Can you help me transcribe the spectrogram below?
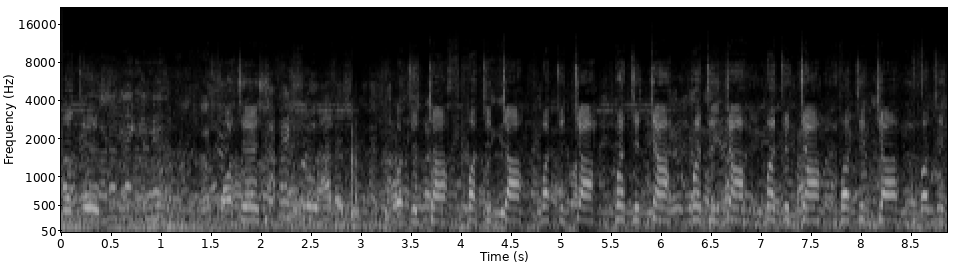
পঁচিশ। পঁচিশ। পঁচিশ চা পঁচিশ চা পঁচিশ চা পঁচিশ চা পঁচিশ চা পঁচিশ চা পঁচিশ চা পঁচিশ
